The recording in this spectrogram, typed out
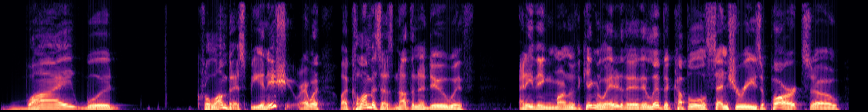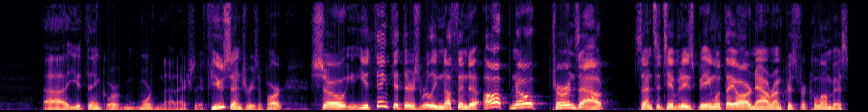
Why would Columbus be an issue, right? Well Columbus has nothing to do with anything Martin Luther King related. They, they lived a couple centuries apart, so uh, you'd think, or more than that, actually, a few centuries apart. So you think that there's really nothing to. Oh, nope. Turns out sensitivities being what they are now around Christopher Columbus.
